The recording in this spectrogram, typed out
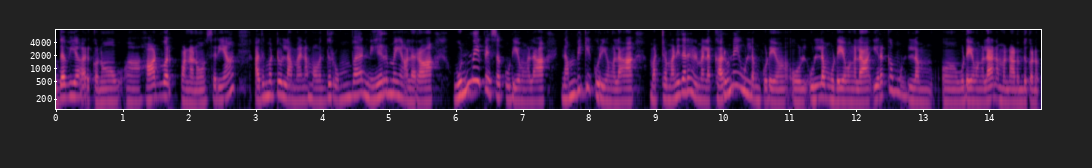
உதவியாக இருக்கணும். ஹார்ட் ஒர்க் பண்ணணும். சரியா? அது மட்டும் இல்லாமல் நம்ம வந்து ரொம்ப நேர்மையாளராக உண்மை பேசக்கூடியவங்களா நம்பிக்கைக்குரியவங்களா மற்ற மனிதர்கள் மேலே கருணை உள்ளம் கூடிய உள்ளம் உடையவங்களா இரக்கம் உள்ளம் உடையவங்களா நம்ம நடந்துக்கணும்.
